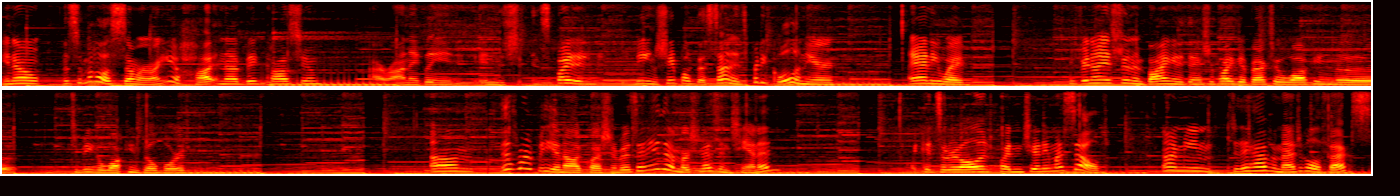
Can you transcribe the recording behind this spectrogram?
You know, it's the middle of summer. Aren't you hot in that big costume? Ironically, in, in spite of being shaped like the sun, it's pretty cool in here. Anyway, if you're not interested in buying anything, I should probably get back to walking the to being a walking billboard. Um, this might be an odd question, but is any of the merchandise enchanted? I consider it all quite enchanting myself. I mean, do they have magical effects?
